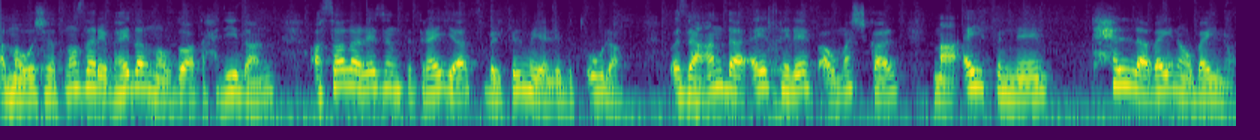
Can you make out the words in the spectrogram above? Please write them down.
أما وجهة نظري بهيدا الموضوع تحديدا أصالة لازم تتريث بالكلمة يلي بتقولها. وإذا عندها أي خلاف أو مشكل مع أي فنان تحلها بينه وبينه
